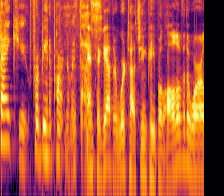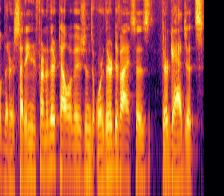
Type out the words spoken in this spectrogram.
thank you for being a partner with us. And together we're touching people all over the world that are sitting in front of their televisions or their devices, their gadgets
